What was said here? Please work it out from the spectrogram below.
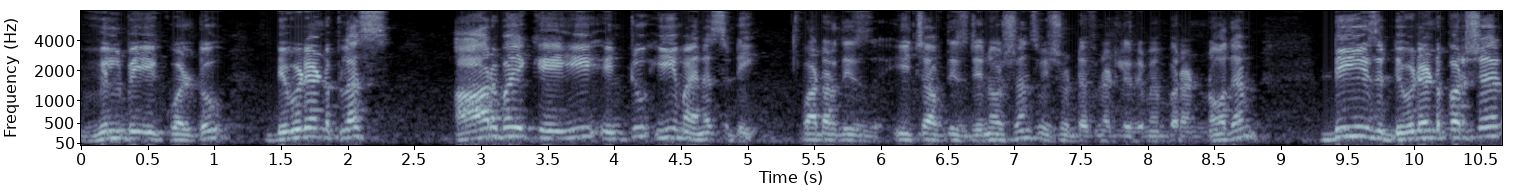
will be equal to dividend plus R by KE into E minus D. What are these? Each of these denotions we should definitely remember and know them. D is dividend per share.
